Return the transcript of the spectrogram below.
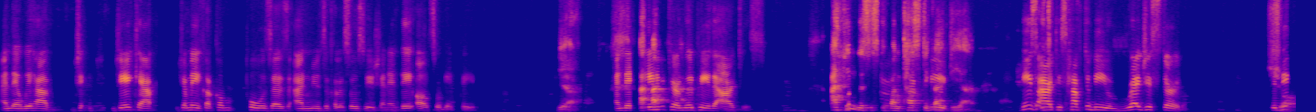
And then we have J- JCAP, Jamaica Composers and Musical Association, and they also get paid. Yeah. And then in I- return, we'll pay the artists. I think this is a fantastic idea. These artists have to be registered. Sure.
